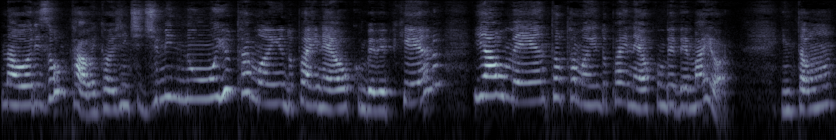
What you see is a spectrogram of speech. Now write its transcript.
na horizontal. Então, a gente diminui o tamanho do painel com bebê pequeno e aumenta o tamanho do painel com bebê maior. Então,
